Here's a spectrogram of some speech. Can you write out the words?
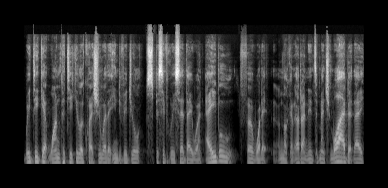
we did get one particular question where the individual specifically said they weren't able for what it. I'm not going. to I don't need to mention why, but they,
